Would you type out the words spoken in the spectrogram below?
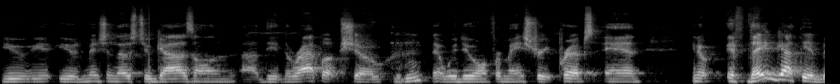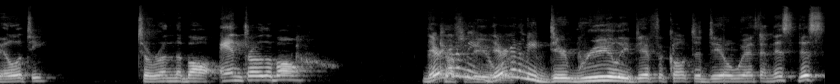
you you, you had mentioned those two guys on uh, the the wrap up show Mhm. that we do on for Main Street Preps, and you know if they've got the ability to run the ball and throw the ball, they're going to be they're going to be di- really difficult to deal with. And this this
